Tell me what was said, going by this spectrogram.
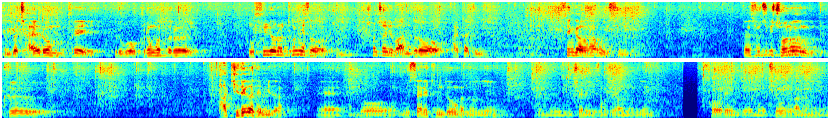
좀 더 자유로운 플레이 그리고 그런 것들을 그 훈련을 통해서 좀 천천히 만들어 갈까 좀 생각을 하고 있습니다. 그러니까 솔직히 저는 그 다 기대가 됩니다. 예, 뭐 울산의 김도훈 감독님, 뭐 인천의 유상준 감독님, 서울의 이제 뭐 최용수 감독님,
